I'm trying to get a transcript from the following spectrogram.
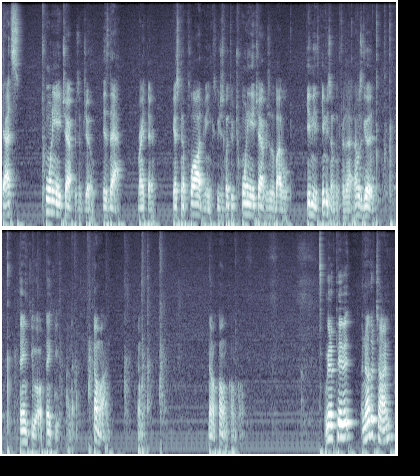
That's 28 chapters of Job, is that, right there. You guys can applaud me because we just went through 28 chapters of the Bible. Give me, give me something for that. That was good. Thank you all. Thank you. Come on. Come on. No, calm, calm, calm. We're going to pivot another time.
